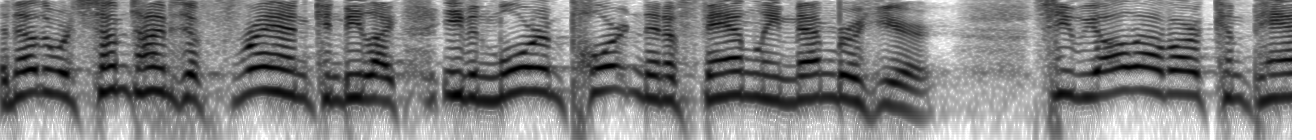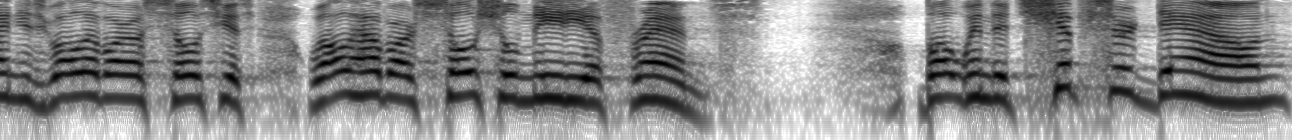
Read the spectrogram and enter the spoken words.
In other words, sometimes a friend can be like even more important than a family member here. See, we all have our companions, we all have our associates, we all have our social media friends. But when the chips are down,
